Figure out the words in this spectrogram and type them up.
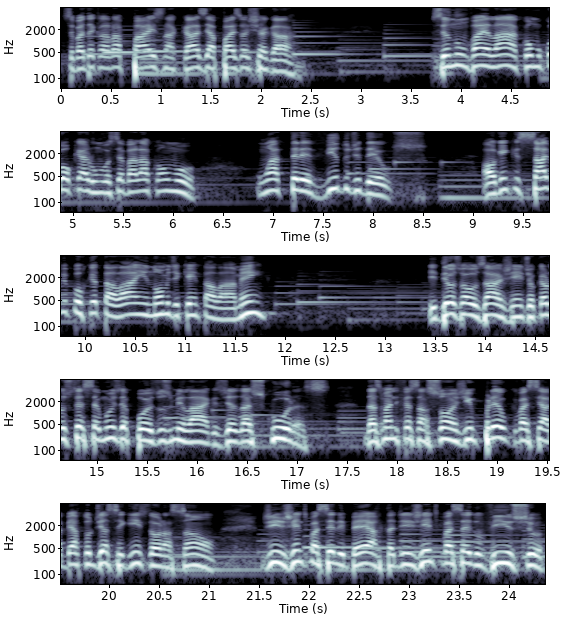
Você vai declarar paz na casa e a paz vai chegar. Você não vai lá como qualquer um, você vai lá como um atrevido de Deus. Alguém que sabe por que está lá, em nome de quem está lá, amém? E Deus vai usar a gente. Eu quero os testemunhos depois dos milagres, das curas, das manifestações, de emprego que vai ser aberto no dia seguinte da oração, de gente que vai ser liberta, de gente que vai sair do vício,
